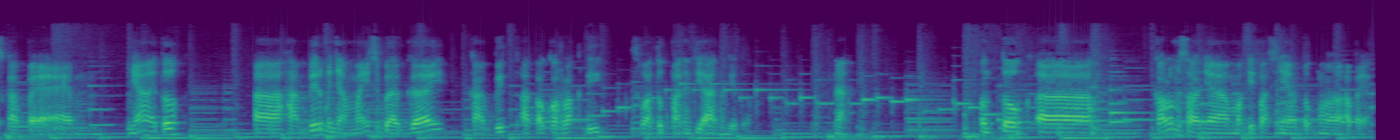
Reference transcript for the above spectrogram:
SKPM-nya itu uh, hampir menyamai sebagai kabit atau korlak di suatu panitiaan gitu. Nah, untuk uh, kalau misalnya motivasinya untuk apa ya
